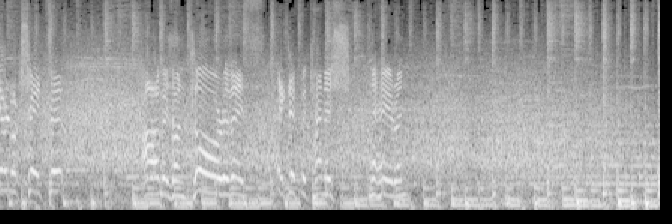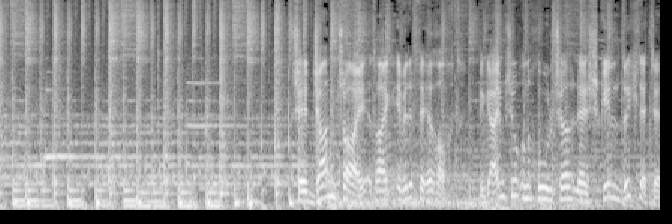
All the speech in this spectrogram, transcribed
éarnach séte agus an chlár a bheits ag glyfa canis nahéan. sé John Troy atá ag idir fithe hocht. I gaiimsú an chúúlse le skill duchlete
